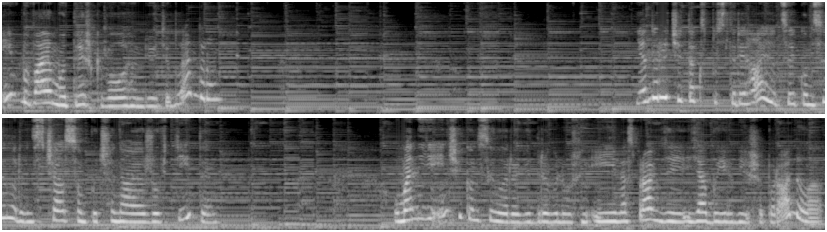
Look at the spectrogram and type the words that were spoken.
і вбиваємо трішки вологим б'юті блендером. Я, до речі, так спостерігаю, цей консилер він з часом починає жовтіти. У мене є інші консилери від Revolution, і насправді я би їх більше порадила.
